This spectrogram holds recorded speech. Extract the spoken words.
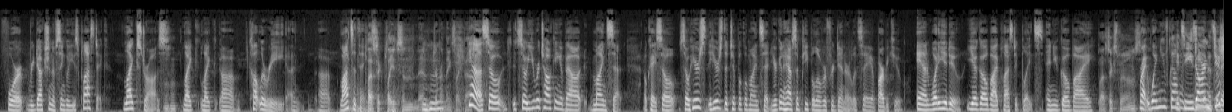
for reduction of single-use plastic, like straws, Mm-hmm. like like uh, cutlery, and uh, lots of things. plastic plates and, and different things like that. Mm-hmm. Yeah. So so you were talking about mindset. Okay. So so here's here's the typical mindset. You're going to have some people over for dinner. Let's say a barbecue. And what do you do? You go buy plastic plates and you go buy Plastic spoons. right when you've got It's a easy darn and it's available.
